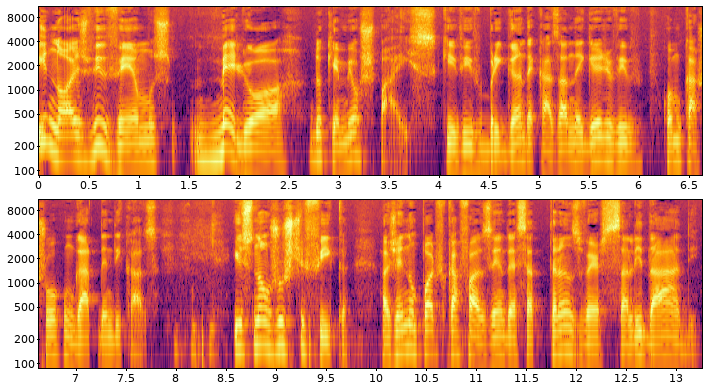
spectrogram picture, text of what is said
E nós vivemos melhor do que meus pais, que vivem brigando, é casado na igreja, vive como cachorro com gato dentro de casa. Isso não justifica. A gente não pode ficar fazendo essa transversalidade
